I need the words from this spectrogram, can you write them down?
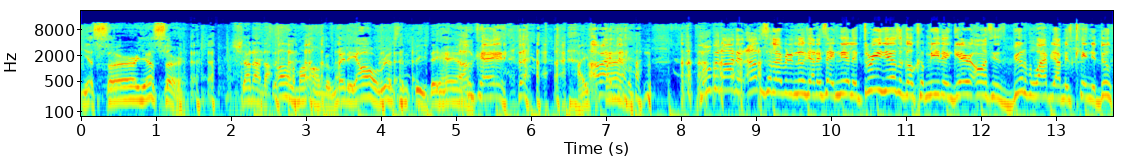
Yes, sir. Yes, sir. Shout out to all of my uncles. May they all rest in peace. They have. Okay. I used to All right. Moving on in other celebrity news, y'all. They say nearly three years ago, comedian Gary Owens, his beautiful wife, y'all, Miss Kenya Duke,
